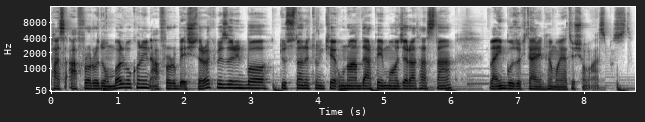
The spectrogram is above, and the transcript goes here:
پس افرا رو دنبال بکنین. افرا رو به اشتراک بذارین با دوستانتون که اونا هم در پی مهاجرت هستن. و این بزرگترین حمایت شما از ماست.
